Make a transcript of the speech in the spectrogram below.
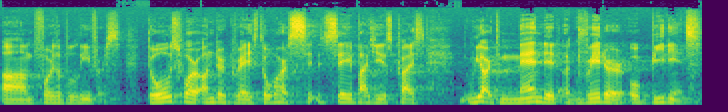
um, for the believers. Those who are under grace, those who are saved by Jesus Christ, we are demanded a greater obedience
